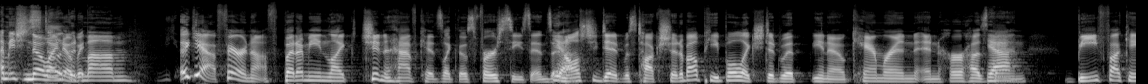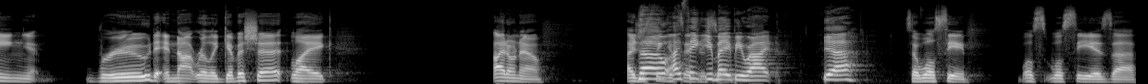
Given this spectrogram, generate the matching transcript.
I mean, she's No, still I a know, good but- mom. Uh, yeah, fair enough. But I mean, like she didn't have kids like those first seasons, and Yeah. all she did was talk shit about people, like she did with you know Cameron and her husband. Be fucking rude and not really give a shit. Like I don't know. I just No, think I think you may be right. Yeah, So we'll see. We'll we'll see. Is uh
